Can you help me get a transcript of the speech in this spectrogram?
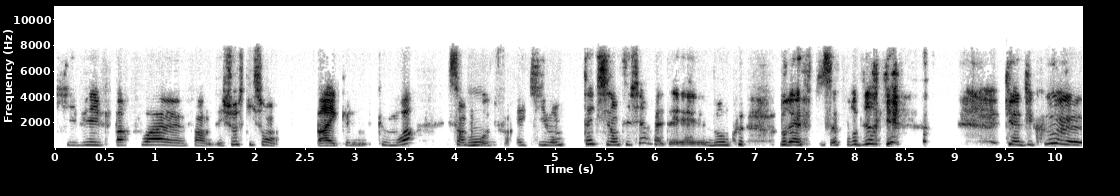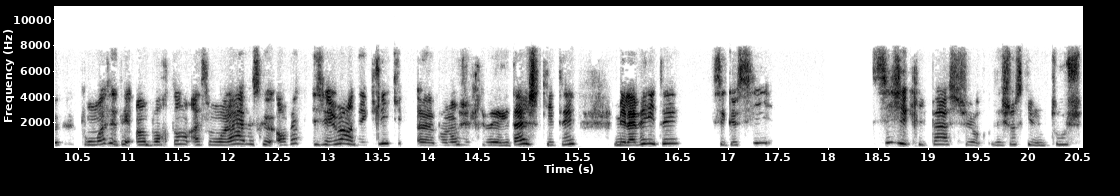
qui vivent parfois euh, enfin, des choses qui sont pareilles que, que moi sans mm. et qui vont peut-être s'identifier en fait. Et donc, bref, tout ça pour dire que, que du coup, euh, pour moi, c'était important à ce moment-là parce que en fait, j'ai eu un déclic euh, pendant que j'écrivais l'héritage qui était, mais la vérité, c'est que si si j'écris pas sur des choses qui me touchent,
